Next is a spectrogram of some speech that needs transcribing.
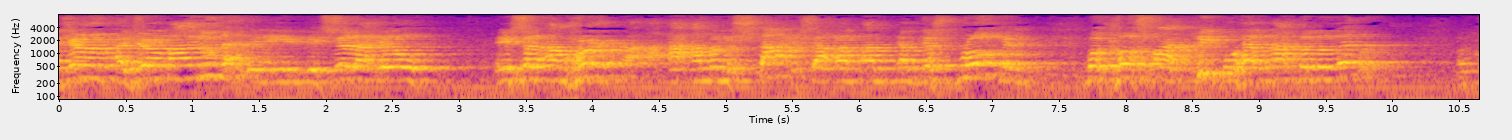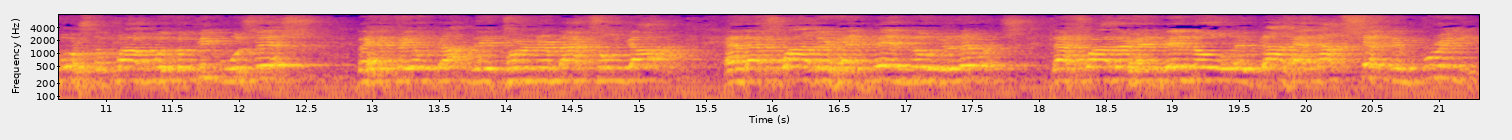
and Jeremiah, Jeremiah knew that. And he, he said, uh, you know, he said, I'm hurt. I, am astonished. I, I'm just broken because my people have not been delivered. Of course, the problem with the people was this. They had failed God. They had turned their backs on God. And that's why there had been no deliverance. That's why there had been no, God had not set them free.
